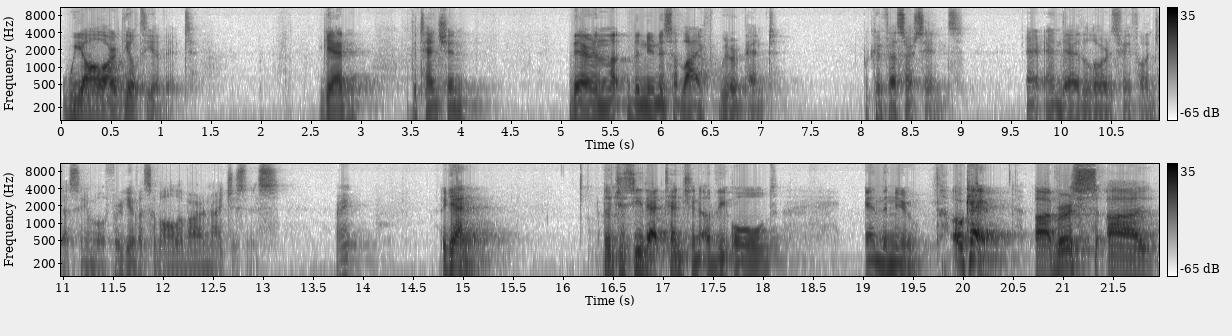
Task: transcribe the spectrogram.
we all are guilty of it. Again, the tension, there in the newness of life, we repent. We confess our sins. And there the Lord is faithful and just and will forgive us of all of our unrighteousness. Right? Again, don't you see that tension of the old and the new? Okay, uh, verse uh,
